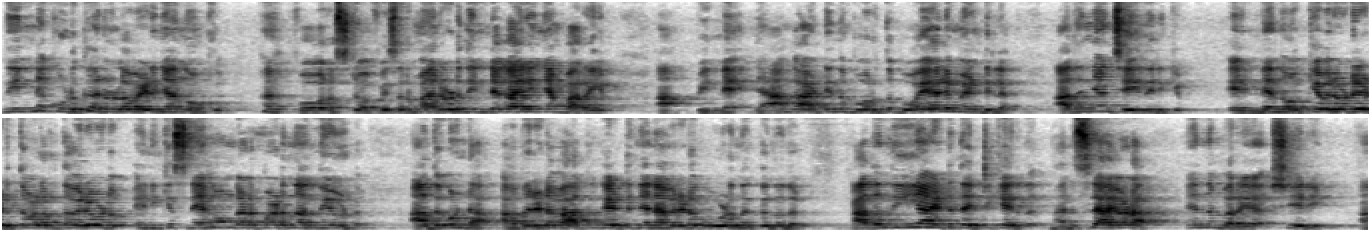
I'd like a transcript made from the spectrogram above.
നിന്നെ കൊടുക്കാനുള്ള വഴി ഞാൻ നോക്കും. ഫോറസ്റ്റ് ഓഫീസർമാരോട് നിന്റെ കാര്യം ഞാൻ പറയും. ആ പിന്നെ ഞാൻ കാട്ടിൽ നിന്ന് പുറത്ത് പോയാലും വേണ്ടില്ല. അത് ഞാൻ ചെയ്തിരിക്കും. എന്നെ നോക്കിയവരോട് എടുത്തു വളർത്തവരോടും എനിക്ക് സ്നേഹവും കടപ്പാടും നന്ദിയുണ്ട് അതുകൊണ്ടാ അവരുടെ വാക്ക് കേട്ട് ഞാൻ അവരുടെ കൂടെ നിൽക്കുന്നത്. അത് നീയായിട്ട് തെറ്റിക്കരുത്. മനസ്സിലായോടാ? എന്നും പറയാ ശരി. ആ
